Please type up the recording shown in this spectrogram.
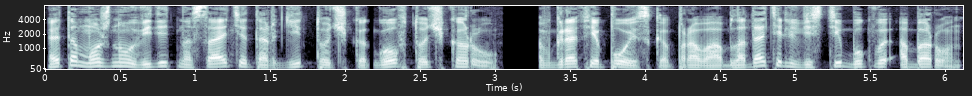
Это можно увидеть на сайте торги.gov.ru. В графе поиска правообладатель ввести буквы «Оборон».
